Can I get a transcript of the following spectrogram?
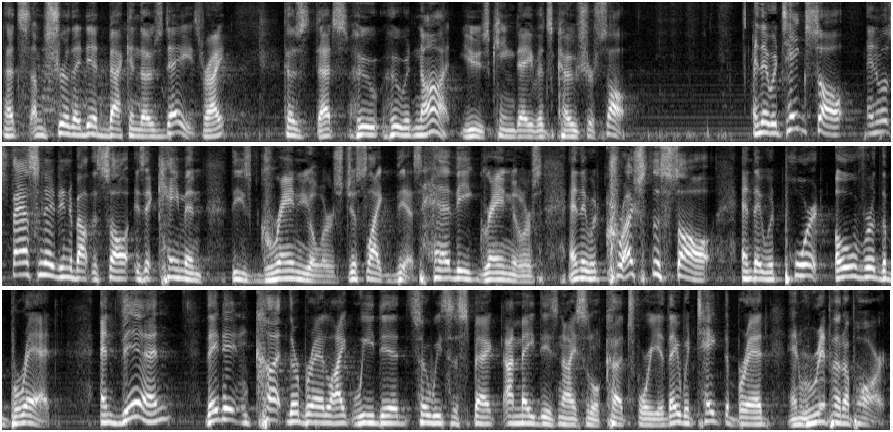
That's, I'm sure they did back in those days, right? Because that's who, who would not use King David's kosher salt. And they would take salt, and what's fascinating about the salt is it came in these granulars, just like this, heavy granulars. And they would crush the salt and they would pour it over the bread. And then they didn't cut their bread like we did, so we suspect I made these nice little cuts for you. They would take the bread and rip it apart.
